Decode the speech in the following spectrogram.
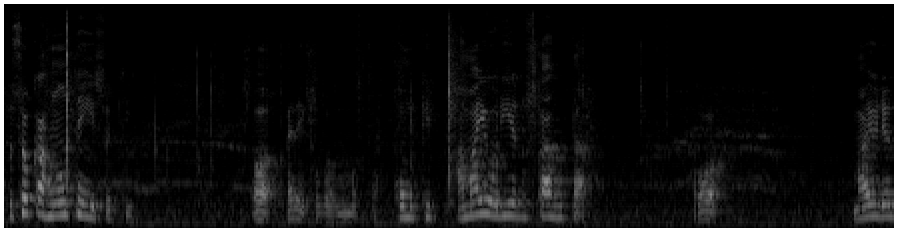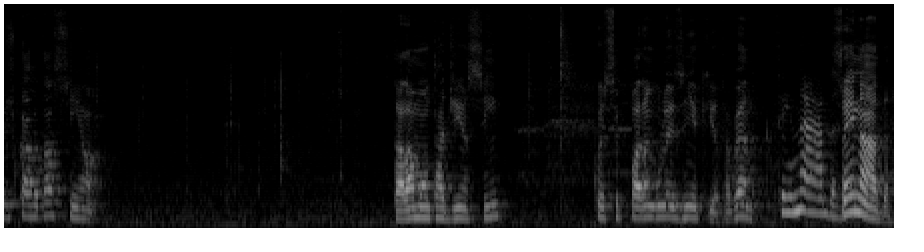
Se o seu carro não tem isso aqui. Ó, pera aí que eu vou mostrar. Como que a maioria dos carros tá. Ó. A maioria dos carros tá assim, ó. Tá lá montadinho assim. Com esse parangulezinho aqui, ó, tá vendo? Sem nada. Sem nada.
